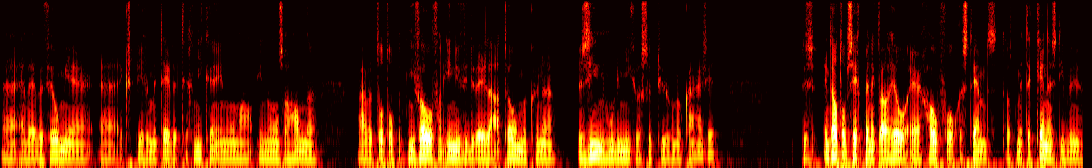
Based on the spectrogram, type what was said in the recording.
Uh, en we hebben veel meer uh, experimentele technieken in, in, onze handen, waar we tot op het niveau van individuele atomen kunnen zien hoe die microstructuur in elkaar zit. Dus in dat opzicht ben ik wel heel erg hoopvol gestemd dat met de kennis die we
